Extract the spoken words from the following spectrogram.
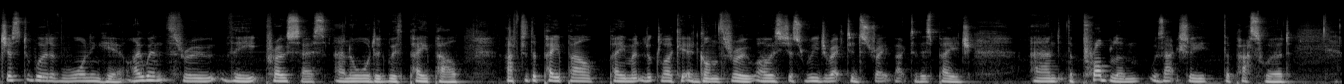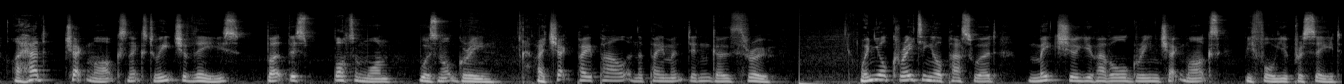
Just a word of warning here. I went through the process and ordered with PayPal. After the PayPal payment looked like it had gone through, I was just redirected straight back to this page. And the problem was actually the password. I had check marks next to each of these, but this bottom one was not green. I checked PayPal and the payment didn't go through. When you're creating your password, make sure you have all green check marks before you proceed.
